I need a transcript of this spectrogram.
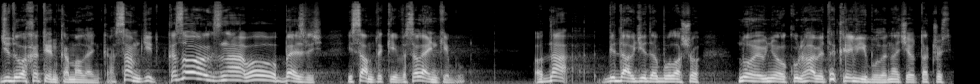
дідова хатинка маленька, сам дід казок знав, о, безліч, і сам такий веселенький був. Одна біда в діда була, що ноги в нього кульгаві та криві були, наче так щось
